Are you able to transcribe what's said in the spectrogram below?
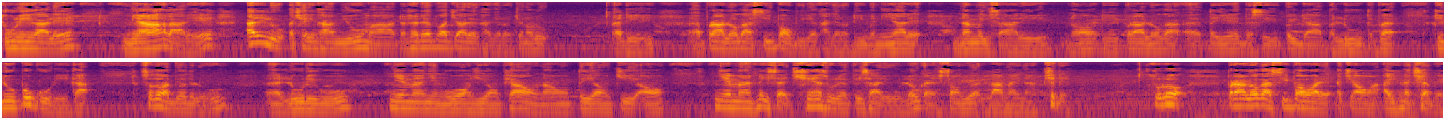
သူတွေကလည်းများလာတယ်အဲ့ဒီလိုအချိန်ခါမျိုးမှာတထက်ထဲသွားကြတဲ့ခါကျတော့ကျွန်တော်တို့အဒီအပရလောကစီးပေါက်ပြီးတဲ့ခါကျတော့ဒီမမြင်ရတဲ့နတ်မိတ်စာတွေเนาะဒီပရလောကအဲတရေတစီပိတ်တာဘလူးတပတ်ဒီလိုပုံကိုယ်တွေက စောစောကပြောသလိုအဲလူတွေကိုညှဉ်းမှန်းခြင်းငိုအောင်ကြီးအောင်ဖျားအောင်နောင်တေးအောင်ကြည်အောင်ညှဉ်းမှန်းနှိပ်စက်ချင်းဆိုတဲ့ကိစ္စတွေကိုလောက်ကင်ဆောင်ရွက်လာနိုင်တာဖြစ်တယ်ဆိုတော့ပရလောကစီးပေါက်ရတဲ့အကြောင်းကအဲ့နှစ်ချက်ပဲ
